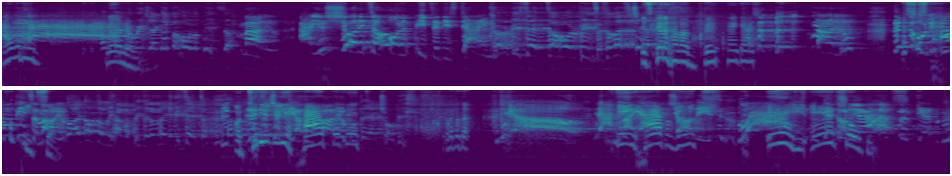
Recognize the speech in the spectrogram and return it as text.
Why would he? No, Okay, no. Luigi, I got the whole pizza. Mario, are you sure it's a whole pizza this time? Kirby said it's a whole pizza, so let's check. It's gonna have a big. Hey guys, Mario, that's Let's just only half a a pizza, pizza. Mario. I know it's only half a pizza. It doesn't make any sense. Oh, did he eat half of it? What about that? No! Not He ate half of anchovies. each. Why? Ew, the anchovies. half of them.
